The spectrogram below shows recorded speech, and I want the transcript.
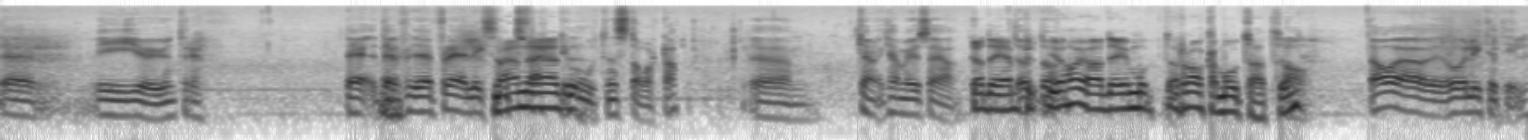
det, vi gör ju inte det. Det, det, för, det, är liksom Men, tvärt eh, emot en startup. Ehm, kan, kan man ju säga. Ja, det är, de, de, ja, ja, det är mot, raka motsatsen. Ja. ja, och lite till.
